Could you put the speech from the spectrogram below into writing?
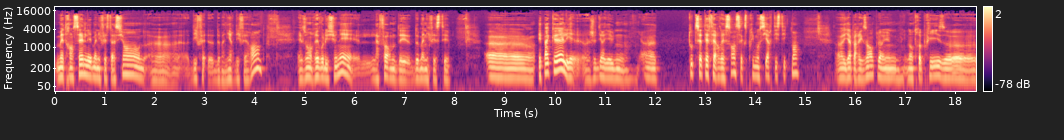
mettre en scène les manifestations de manière différente. Elles ont révolutionné la forme de manifester. et pas que elles, je veux dire, il y a une, toute cette effervescence s'exprime aussi artistiquement. Euh, il y a par exemple une, entreprise euh,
